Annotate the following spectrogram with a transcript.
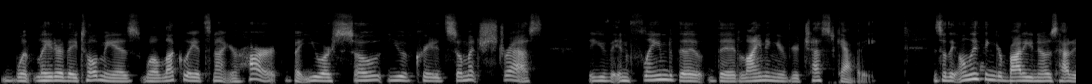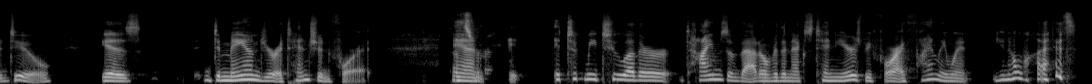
what later they told me is, well, luckily it's not your heart, but you are so, you have created so much stress that you've inflamed the the lining of your chest cavity. And so the only thing your body knows how to do is demand your attention for it. That's and right. it, it took me two other times of that over the next 10 years before I finally went, you know what?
